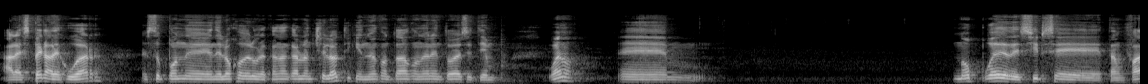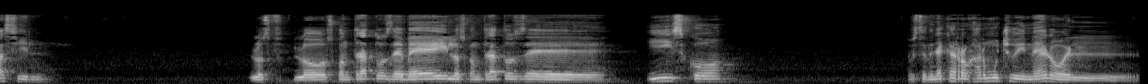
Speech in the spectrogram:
a la espera de jugar, esto pone en el ojo del huracán a Carlo Ancelotti, quien no ha contado con él en todo ese tiempo. Bueno, eh, no puede decirse tan fácil los, los contratos de Bay, los contratos de Isco, pues tendría que arrojar mucho dinero el,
